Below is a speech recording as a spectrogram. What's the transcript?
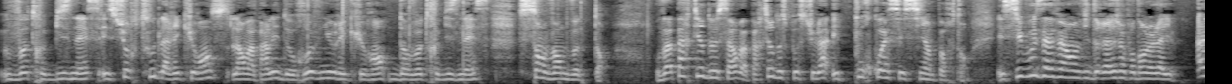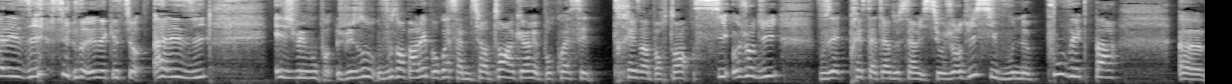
votre business et surtout de la récurrence, là on va parler de revenus récurrents dans votre business sans vendre votre temps. On va partir de ça, on va partir de ce postulat et pourquoi c'est si important. Et si vous avez envie de réagir pendant le live, allez-y. Si vous avez des questions, allez-y. Et je vais vous, je vais vous en parler pourquoi ça me tient tant à cœur et pourquoi c'est très important. Si aujourd'hui vous êtes prestataire de service, si aujourd'hui si vous ne pouvez pas euh,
